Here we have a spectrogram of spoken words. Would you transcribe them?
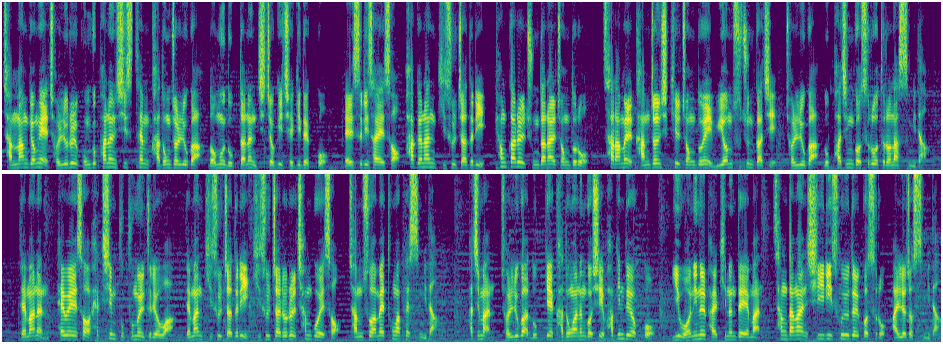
잔망경에 전류를 공급하는 시스템 가동 전류가 너무 높다는 지적이 제기됐고 L3사에서 파견한 기술자들이 평가를 중단할 정도로 사람을 감전시킬 정도의 위험 수준까지 전류가 높아진 것으로 드러났습니다. 대만은 해외에서 핵심 부품을 들여와 대만 기술자들이 기술 자료를 참고해서 잠수함에 통합했습니다. 하지만 전류가 높게 가동하는 것이 확인되었고 이 원인을 밝히는 데에만 상당한 시일이 소요될 것으로 알려졌습니다.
